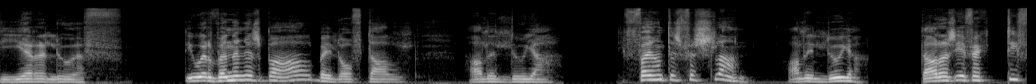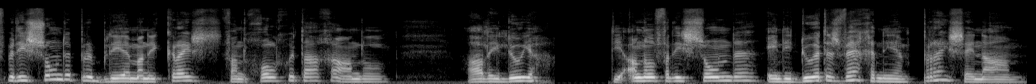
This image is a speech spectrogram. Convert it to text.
die Here loof. Die oorwinning is behaal by Lofdal. Halleluja. Die vyand is verslaan. Halleluja. Daar is effektief met die sondeprobleem aan die kruis van Golgotha gehandel. Halleluja. Die angel van die sonde en die dood is weggeneem. Prys sy naam.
